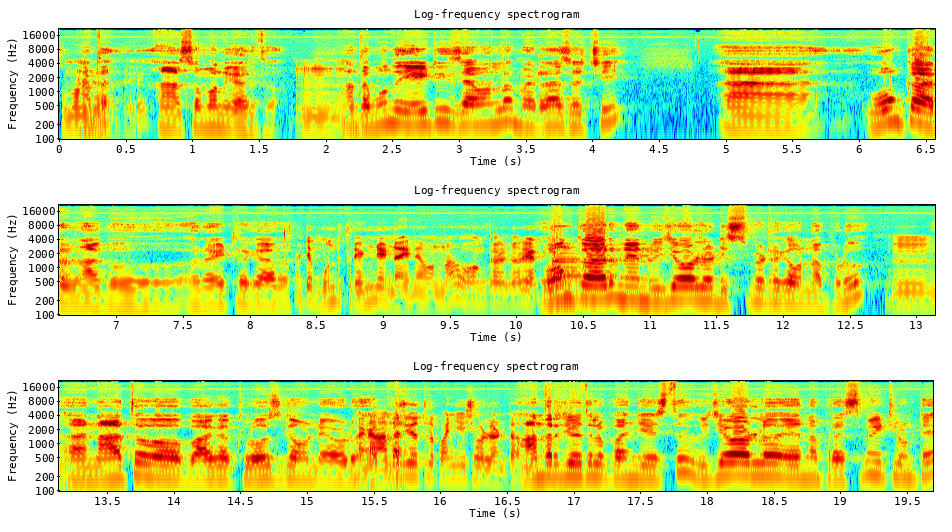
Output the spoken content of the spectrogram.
సుమన్ సుమన్ గారితో. అంతకుముందు ఎయిటీ సెవెన్లో మెడ్రాస్ వచ్చి ఓంకార్ నాకు రైటర్గా అంటే ముందు ఫ్రెండ్ అండి ఆయన ఏమన్నా? ఓంకార్ గారు ఓంకార్ నేను విజయవాడలో డిస్ట్రిబ్యూటర్గా ఉన్నప్పుడు నాతో బాగా క్లోజ్గా ఉండేవాడు. ఆయన ఆంధ్రజ్యోతిలో పనిచేసేవాళ్ళు అంటారు. ఆంధ్రజ్యోతిలో పనిచేస్తూ విజయవాడలో ఏదైనా ప్రెస్ మీట్లు ఉంటే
